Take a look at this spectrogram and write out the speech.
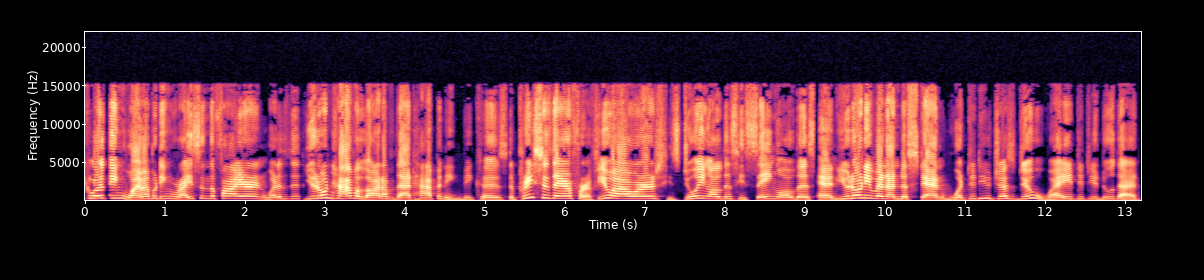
particular thing. Why am I putting rice in the fire? And what is this? You don't have a lot of that happening because the priest is there for a few hours. He's doing all this. He's saying all this. And you don't even understand what did you just do? Why did you do that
